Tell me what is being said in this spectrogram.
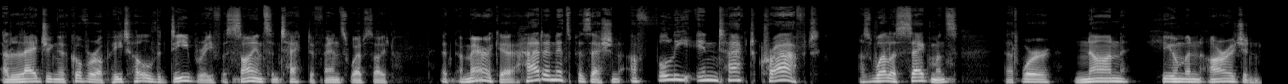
alleging a cover up. He told the debrief, a science and tech defense website, that America had in its possession a fully intact craft, as well as segments that were non human origin.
